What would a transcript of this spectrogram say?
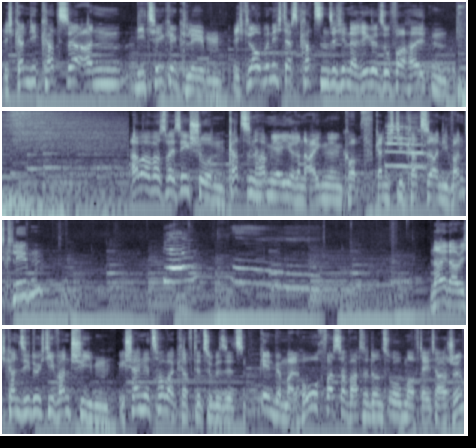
Ich kann die Katze an die Theke kleben. Ich glaube nicht, dass Katzen sich in der Regel so verhalten. Aber was weiß ich schon. Katzen haben ja ihren eigenen Kopf. Kann ich die Katze an die Wand kleben? Nein, aber ich kann sie durch die Wand schieben. Ich scheine Zauberkräfte zu besitzen. Gehen wir mal hoch. Was erwartet uns oben auf der Etage?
